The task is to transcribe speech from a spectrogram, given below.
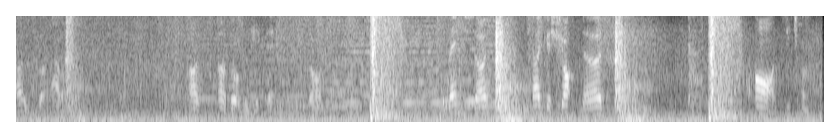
Oh, you've got an ally. Oh, oh, I thought I'd been hit then. Was gone. Revenge, son. Take a shot, nerd. Oh, Ziton.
